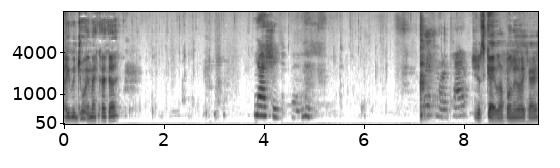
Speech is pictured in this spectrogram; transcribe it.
Are you enjoying that, Coco? Now she's finished. There's my cat. You just gave up on it, okay?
